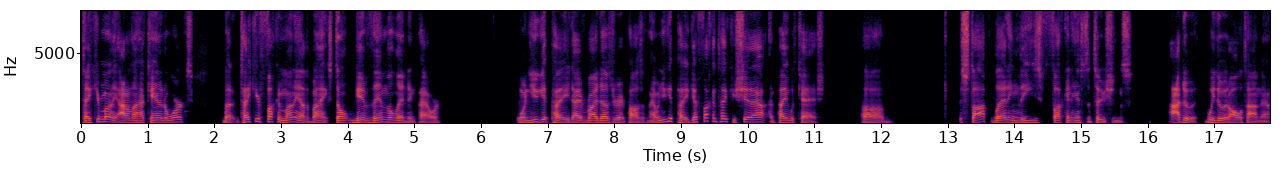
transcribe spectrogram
Take your money. I don't know how Canada works, but take your fucking money out of the banks. Don't give them the lending power. When you get paid, everybody does direct deposit now. When you get paid, go fucking take your shit out and pay with cash. Uh, stop letting these fucking institutions. I do it. We do it all the time now,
